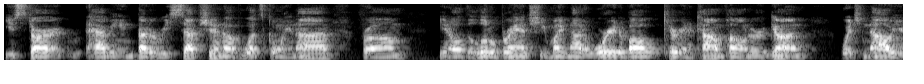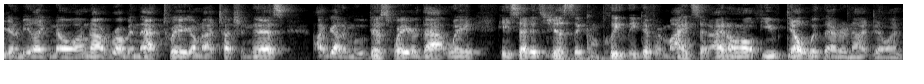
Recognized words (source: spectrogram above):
You start having better reception of what's going on from, you know, the little branch you might not have worried about carrying a compound or a gun, which now you're going to be like, no, I'm not rubbing that twig. I'm not touching this. I've got to move this way or that way. He said it's just a completely different mindset. I don't know if you've dealt with that or not, Dylan,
